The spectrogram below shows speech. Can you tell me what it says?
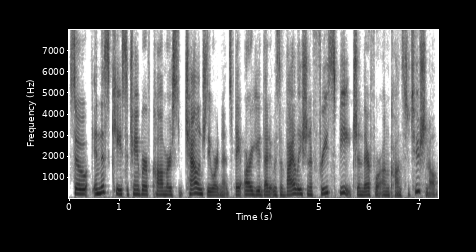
So, in this case, the Chamber of Commerce challenged the ordinance. They argued that it was a violation of free speech and therefore unconstitutional.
